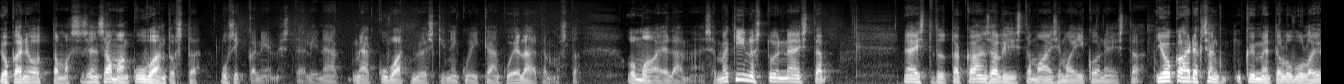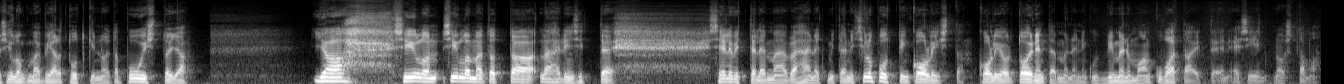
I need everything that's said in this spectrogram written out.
jokainen ottamassa sen saman kuvan tuosta Lusikkaniemestä, eli nämä, nämä kuvat myöskin niin kuin ikään kuin elää tämmöistä omaa elämäänsä. Mä kiinnostuin näistä näistä tota, kansallisista maisemaikoneista jo 80-luvulla, jo silloin kun mä vielä tutkin noita puistoja. Ja silloin, silloin mä tota, lähdin sitten selvittelemään vähän, että mitä niin silloin puhuttiin kolista. Koli on toinen tämmöinen niin nimenomaan kuvataiteen esiin nostama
